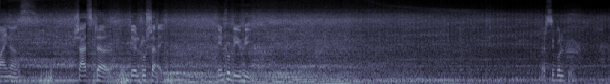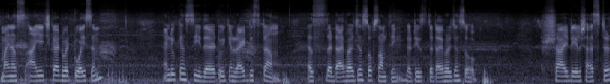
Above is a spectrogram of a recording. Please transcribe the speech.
minus star del to psi into dv that's equal to minus ih cut by twice m. And you can see that we can write this term as the divergence of something that is the divergence of psi del star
